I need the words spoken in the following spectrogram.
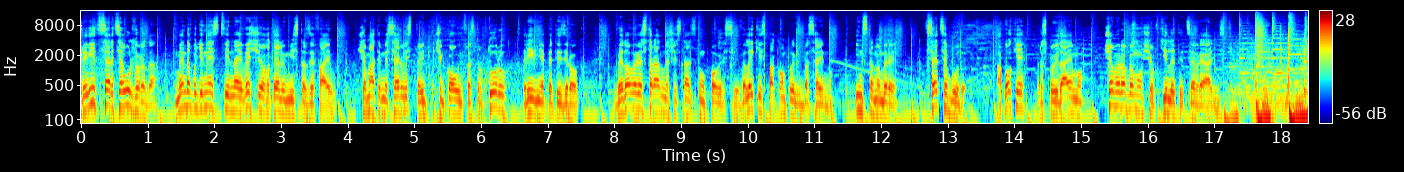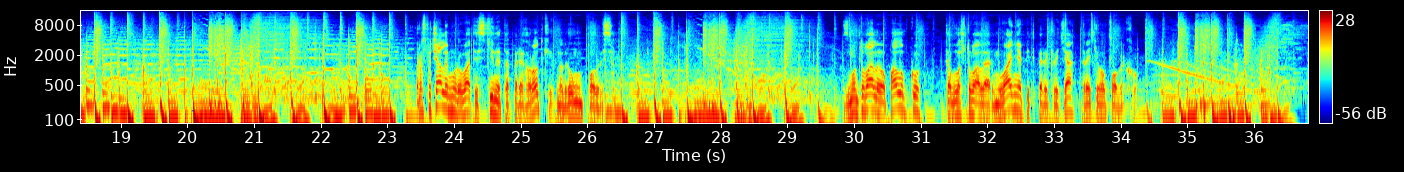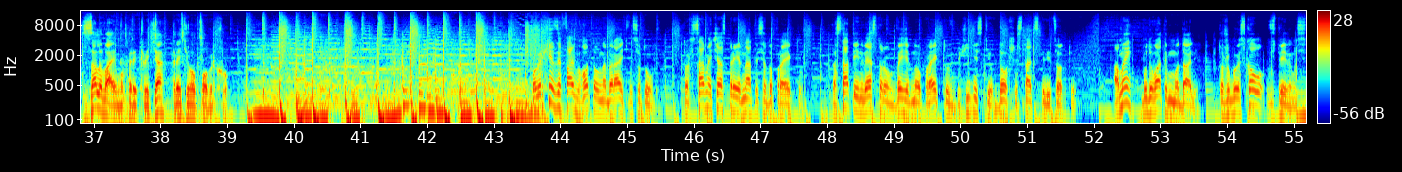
Привіт, серця Ужгорода. Ми на будівництві найвищого готелю міста Five, що матиме сервіс та відпочинкову інфраструктуру рівня п'яти зірок. Видовий ресторан на 16-му поверсі, великий спа-комплекс з басейном, інста-номери. Все це буде. А поки розповідаємо, що ми робимо, щоб втілити це в реальність. Розпочали мурувати стіни та перегородки на другому поверсі. Змонтували опалубку та влаштували армування під перекриття третього поверху. Заливаємо перекриття третього поверху. Поверхи The Five Hotel набирають висоту. Тож саме час приєднатися до проєкту та стати інвестором вигідного проєкту з дохідністю до 16%. А ми будуватимемо далі. Тож обов'язково зустрінемось.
